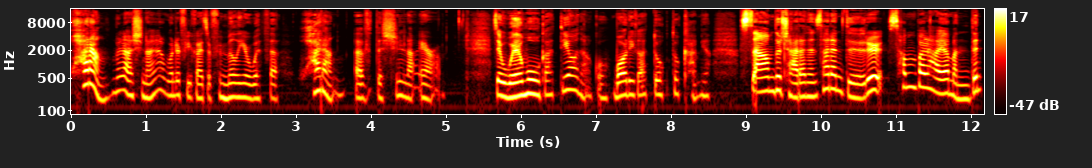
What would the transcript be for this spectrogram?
화랑을 아시나요? I wonder if you guys are familiar with the 화랑 of the Shilla era. 이제 외모가 뛰어나고 머리가 똑똑하며 싸움도 잘하는 사람들을 선발하여 만든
